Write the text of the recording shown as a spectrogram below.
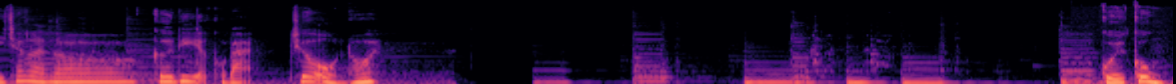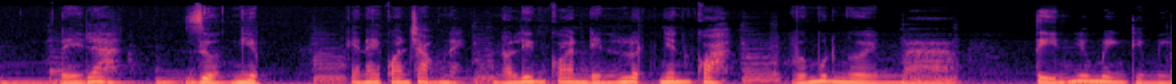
thì chắc là do cơ địa của bạn chưa ổn thôi. Cuối cùng, đấy là rửa nghiệp. Cái này quan trọng này, nó liên quan đến luật nhân quả. Với một người mà tín như mình thì mình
